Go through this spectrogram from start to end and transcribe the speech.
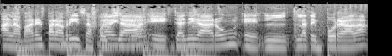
a lavar el parabrisas. Pues Ay, ya, eh, ya llegaron eh, la temporada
